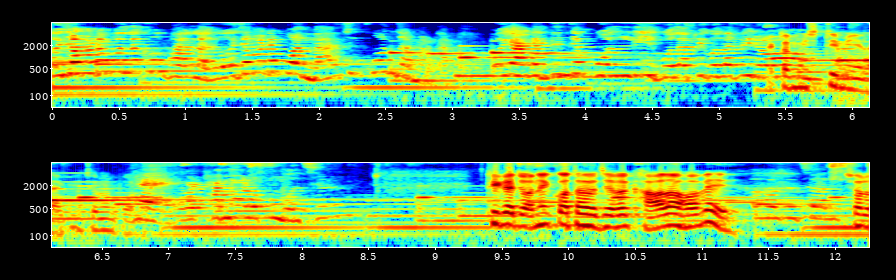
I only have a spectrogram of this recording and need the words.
ওই জামাটা পরলে খুব ভালো লাগে। ওই জামাটা পর না? কোন জামাটা? ওই আগের দিন যে পরলি গোলাপি গোলাপি রং। একটা মিষ্টি মেয়ে লাগে জন্য পর হ্যাঁ এবার ঠাম্মা ওরকম বলছে। ঠিক আছে অনেক কথা হয়েছে। এবার খাওয়া দাওয়া হবে? চল।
